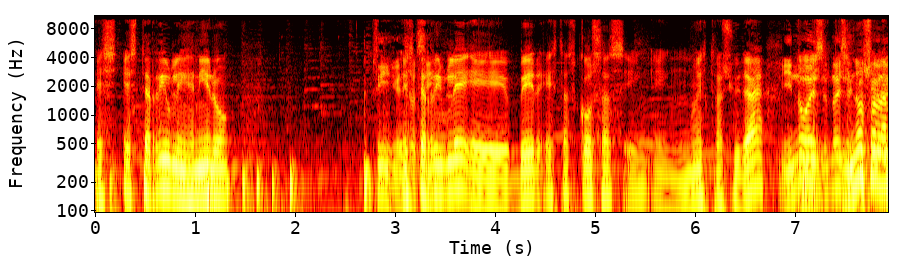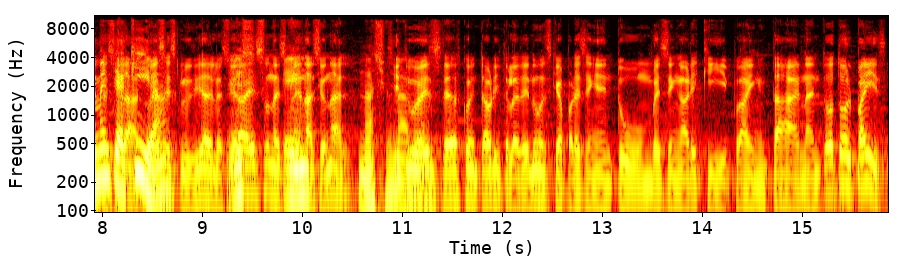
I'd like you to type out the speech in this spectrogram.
es, es terrible, ingeniero, es, terrible eh, ver estas cosas en, nuestra ciudad. Y no, es, no, solamente aquí. No es ¿ah? exclusiva de la ciudad, es, una exclusión nacional. nacional. Si tú ves, te das cuenta ahorita las denuncias que aparecen en Tumbes, en Arequipa, en Tacna, en todo, todo el país.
